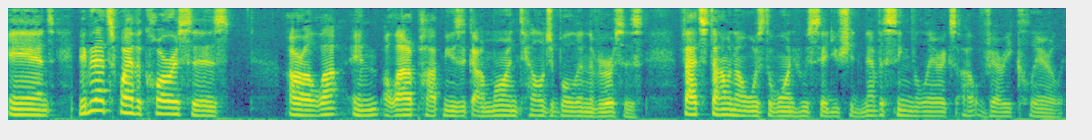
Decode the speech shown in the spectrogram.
And maybe that's why the choruses are a lot in a lot of pop music are more intelligible than the verses. Fats Domino was the one who said you should never sing the lyrics out very clearly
